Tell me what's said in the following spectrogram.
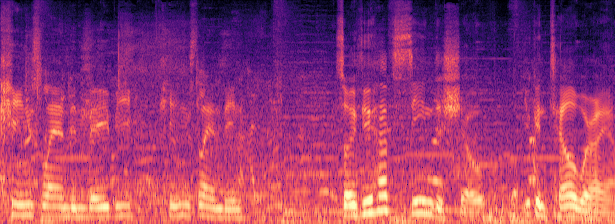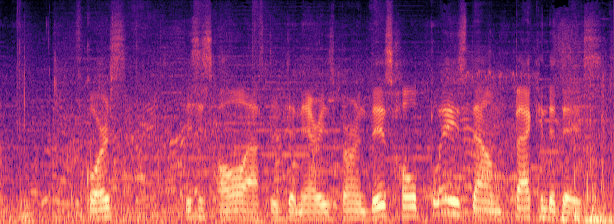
King's Landing, baby, King's Landing. So if you have seen the show, you can tell where I am. Of course, this is all after Daenerys burned this whole place down back in the days.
